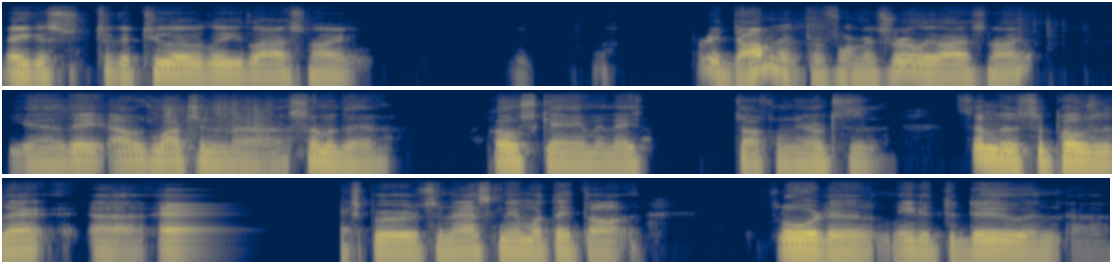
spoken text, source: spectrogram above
Vegas took a 2 0 lead last night. Pretty dominant performance, really, last night. Yeah, they. I was watching uh, some of the post game, and they talking, you know, to some of the supposed uh, experts and asking them what they thought Florida needed to do. And uh,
